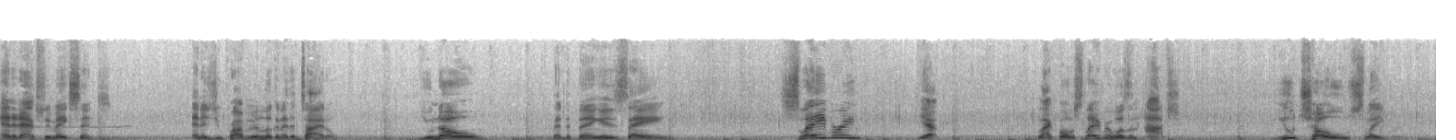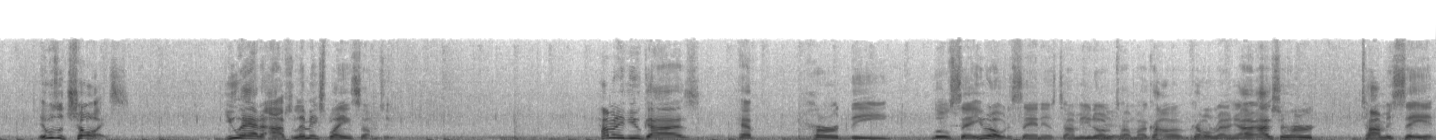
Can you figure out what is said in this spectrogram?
and it actually makes sense. And as you've probably been looking at the title, you know that the thing is saying slavery, yep, black folks, slavery was an option. You chose slavery, it was a choice. You had an option. Let me explain something to you. How many of you guys have heard the little saying? You know what the saying is, Tommy. You know what yeah. I'm talking about. Come, come around here. I actually heard Tommy say it,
